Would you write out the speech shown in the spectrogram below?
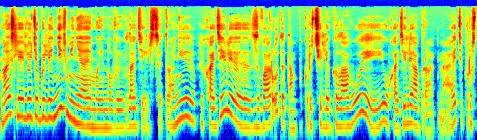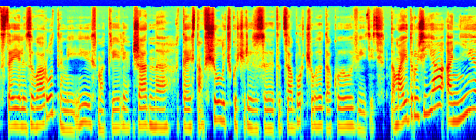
Но если люди были невменяемые новые владельцы, то они приходили за ворота, там покрутили головой и уходили обратно. А эти просто стояли за воротами глазами и смотрели жадно, пытаясь там в щелочку через этот забор чего-то такое увидеть. А мои друзья, они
